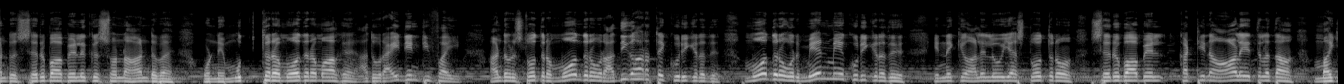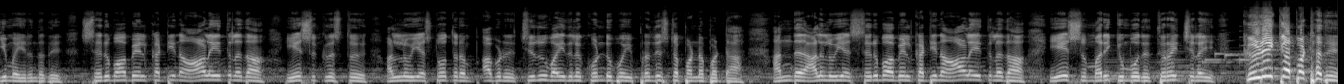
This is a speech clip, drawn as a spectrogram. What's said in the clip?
ஆண்டு செருபாபேலுக்கு சொன்ன ஆண்டவன் உன்னை முத்திர மோதிரமாக அது ஒரு ஐடென்டிஃபை ஆண்டவர் ஸ்தோத்திரம் மோதிரம் ஒரு அதிகாரத்தை குறிக்கிறது மோதிரம் ஒரு மேன்மையை குறிக்கிறது. இன்னைக்கும் அலலூயா ஸ்தோத்திரம் செருபாபேல் கட்டின ஆலயத்தில் தான் மகிமை இருந்தது. செருபாபேல் கட்டின ஆலயத்தில் தான் இயேசு கிறிஸ்து அல்லுய ஸ்தோத்திரம் அப்படி சிறு வயதில் கொண்டு போய் பிரதிஷ்டை பண்ணப்பட்டா அந்த அல்லூயா செருபாபேல் கட்டின ஆலயத்தில் தான் இயேசு மறிக்கும்போது திரைச்சிலை கிழிக்கப்பட்டது.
